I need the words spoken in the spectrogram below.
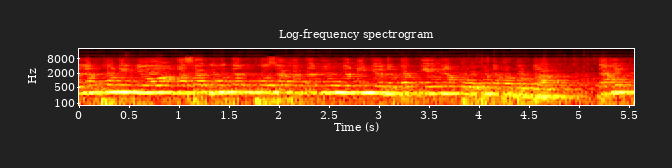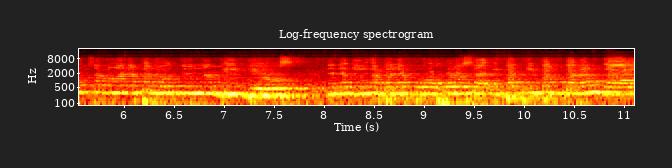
Alam po ninyo, ang kasagutan po sa katanungan ninyo na ba't ngayon lang po ako nakababa. Dahil po sa mga napanood nyo na videos na naging abala po ako sa iba't ibang barangay,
